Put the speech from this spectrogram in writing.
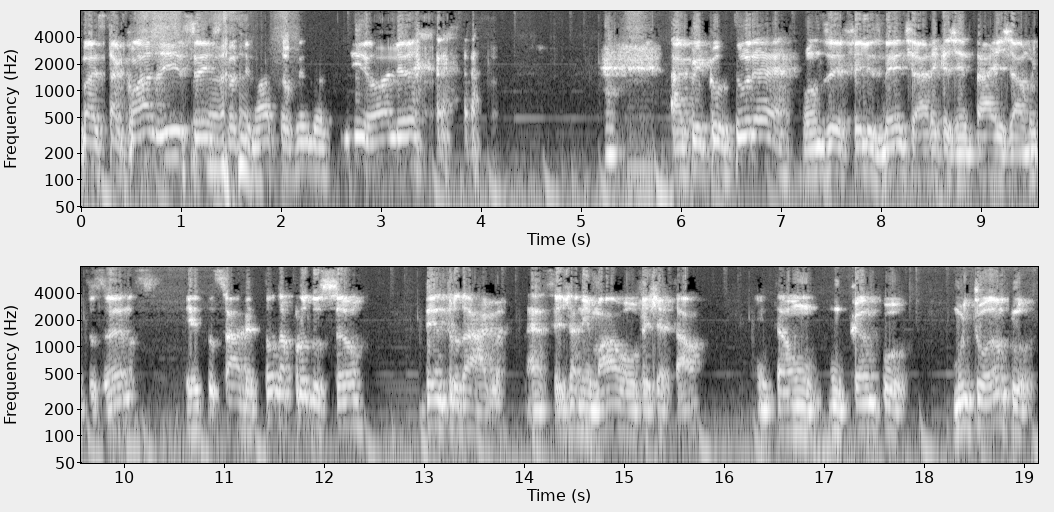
Mas tá quase isso, hein? Se continuar chovendo assim, olha. Agricultura é, vamos dizer, felizmente, a área que a gente está aí já há muitos anos. E tu sabe, é toda a produção dentro da água, né? seja animal ou vegetal. Então, um campo muito amplo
